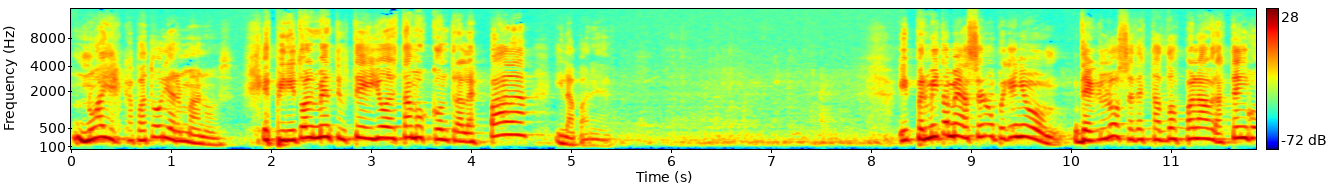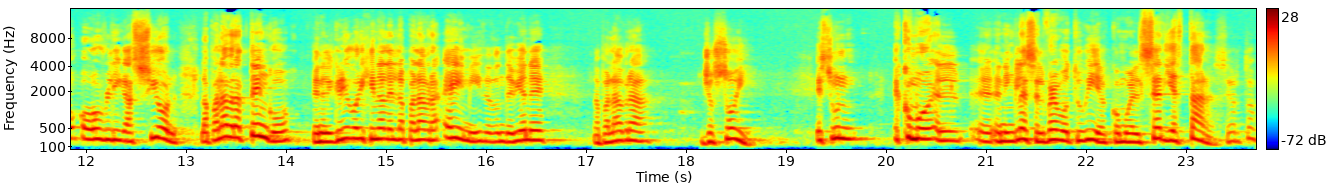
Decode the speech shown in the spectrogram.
No hay escapatoria, hermanos. Espiritualmente usted y yo estamos contra la espada y la pared. Y permítame hacer un pequeño desglose de estas dos palabras. Tengo obligación. La palabra tengo, en el griego original es la palabra Amy, de donde viene la palabra yo soy. Es, un, es como el, en inglés el verbo to be, es como el ser y estar, ¿cierto?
